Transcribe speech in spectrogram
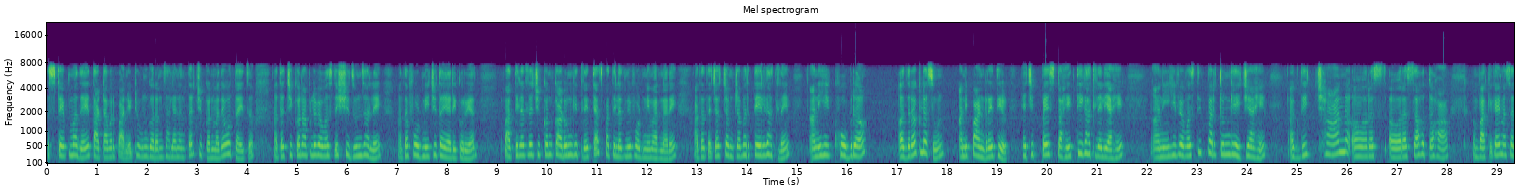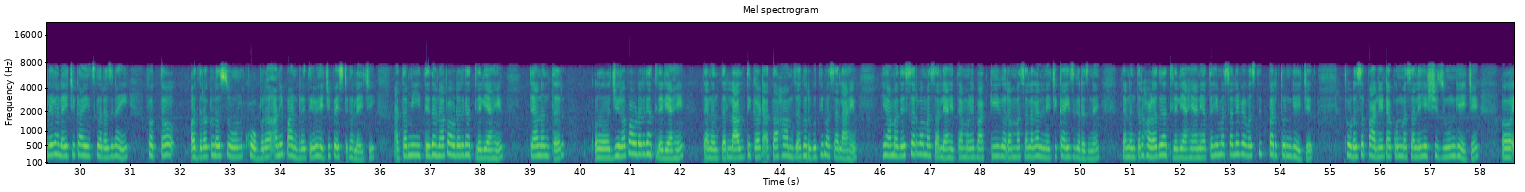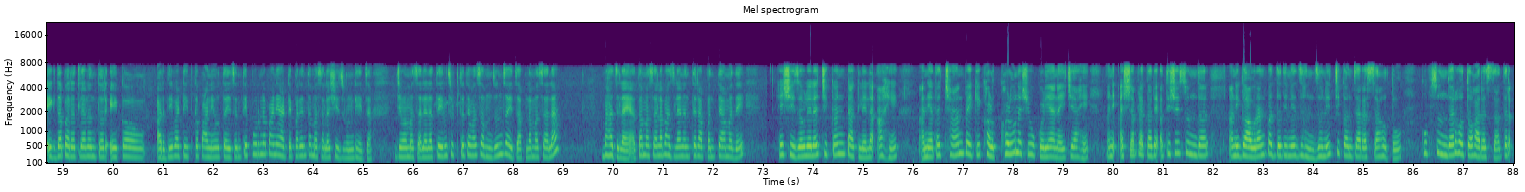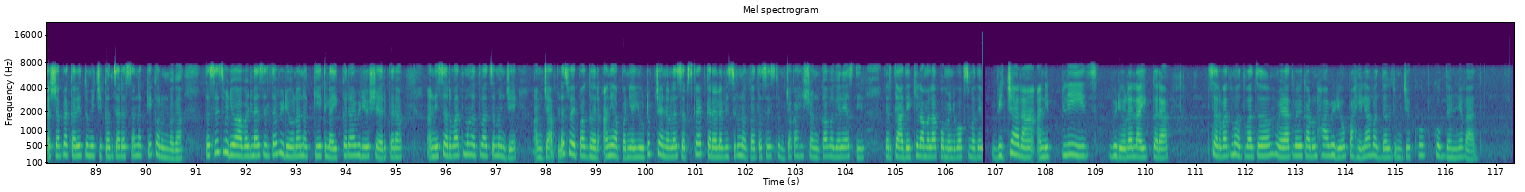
स्टेपमध्ये ताटावर पाणी ठेवून गरम झाल्यानंतर चिकनमध्ये ओतायचं. आता चिकन आपलं व्यवस्थित शिजून झाले आता फोडणीची तयारी करूयात. पातेल्यातलं चिकन काढून घेतले त्याच पातेल्यात मी फोडणी मारणार आहे. आता त्याच्यात चमचाभर तेल घातले आणि ही खोबरं अद्रक लसूण आणि पांढरे तीळ ह्याची पेस्ट आहे ती घातलेली आहे. आणि ही व्यवस्थित परतून घ्यायची आहे. अगदी छान रस रस्सा होतो हा. बाकी काही मसाले घालायची काहीच गरज नाही. फक्त अद्रक लसूण खोबरं आणि पांढरे तीळ ह्याची पेस्ट घालायची. आता मी इथे धना पावडर घातलेली आहे. त्यानंतर जिरं पावडर घातलेली आहे. त्यानंतर लाल तिखट. आता हा आमचा घरगुती मसाला आहे. ह्यामध्ये सर्व मसाले आहेत त्यामुळे बाकी गरम मसाला घालण्याची काहीच गरज नाही. त्यानंतर हळद घातलेली आहे आणि आता हे मसाले व्यवस्थित परतून घ्यायचे थोडंसं पाणी टाकून मसाले हे शिजवून घ्यायचे. एकदा परतल्यानंतर एक अर्धी वाटी इतकं पाणी ओतायचं आणि ते पूर्ण पाणी आटेपर्यंत मसाला शिजवून घ्यायचा. जेव्हा मसाल्याला तेल सुटतं तेव्हा समजून जायचं आपला मसाला भाजला आहे आता मसाला भाजल्यानंतर आपण त्यामध्ये हे शिजवलेलं चिकन टाकलेलं आहे आणि आता छानपैकी खळखळून अशी उकळी आणायची आहे आणि अशा प्रकारे अतिशय सुंदर आणि गावरान पद्धतीने झणझणीत चिकनचा रस्सा होतो. खूप सुंदर होतो हा रस्सा. तर अशा प्रकारे तुम्ही चिकनचा रस्सा नक्की करून बघा. तसेच व्हिडिओ आवडला असेल तर व्हिडिओला नक्की एक लाईक करा व्हिडिओ शेअर करा. आणि सर्वात महत्त्वाचं म्हणजे आमच्या आपलं स्वयंपाकघर आणि आपण या यूट्यूब चॅनलला सबस्क्राईब करायला विसरू नका. तसेच तुमच्या काही शंका वगैरे असतील तर त्या देखील आम्हाला कॉमेंट बॉक्समध्ये विचारा आणि प्लीज व्हिडिओला लाईक करा. सर्वात महत्त्वाचं वेळात वेळ काढून हा व्हिडिओ पाहिल्याबद्दल तुमचे खूप खूप धन्यवाद.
